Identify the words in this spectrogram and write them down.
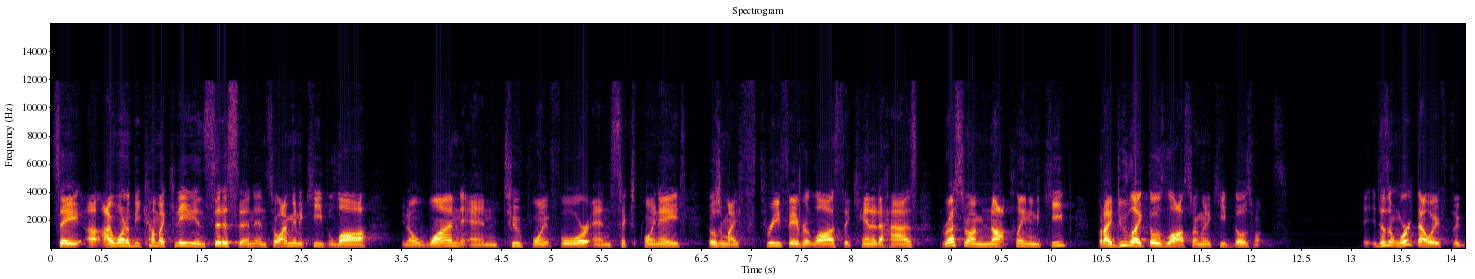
say, uh, I want to become a Canadian citizen, and so I'm going to keep law you know, 1 and 2.4 and 6.8. Those are my three favorite laws that Canada has. The rest of them I'm not planning to keep, but I do like those laws, so I'm going to keep those ones. It doesn't work that way for the,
